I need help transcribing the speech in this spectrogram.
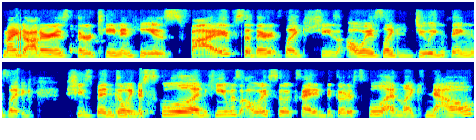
my daughter is 13 and he is five. So they're like she's always like doing things like she's been going to school and he was always so excited to go to school. And like now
